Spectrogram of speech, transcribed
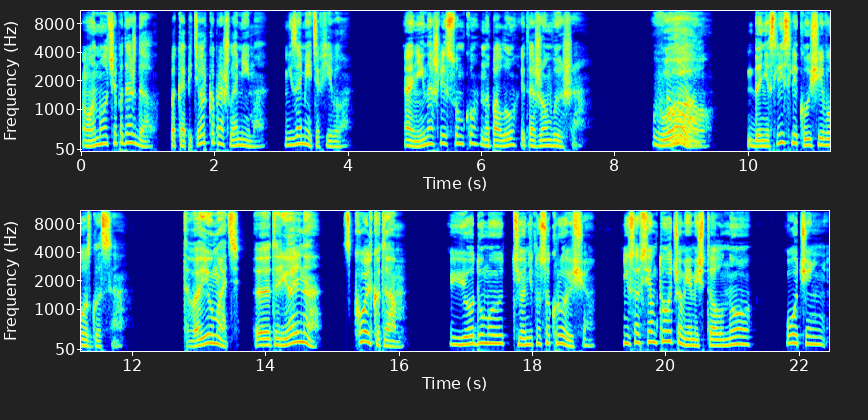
Он молча подождал, пока пятерка прошла мимо, не заметив его. Они нашли сумку на полу этажом выше. «Вау!» Донеслись ликующие возгласы. «Твою мать, это реально? Сколько там?» «Я думаю, тянет на сокровища. Не совсем то, о чем я мечтал, но очень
